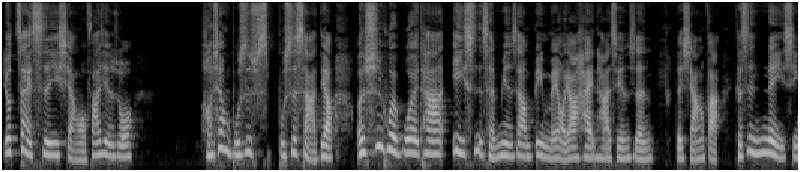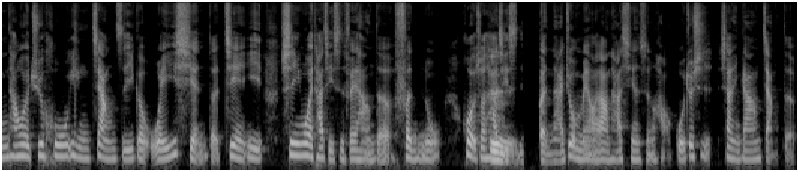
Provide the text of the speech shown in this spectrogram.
又再次一想，我发现说，好像不是不是傻掉，而是会不会他意识层面上并没有要害他先生。的想法，可是内心他会去呼应这样子一个危险的建议，是因为他其实非常的愤怒，或者说他其实本来就没有让他先生好过，嗯、就是像你刚刚讲的，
